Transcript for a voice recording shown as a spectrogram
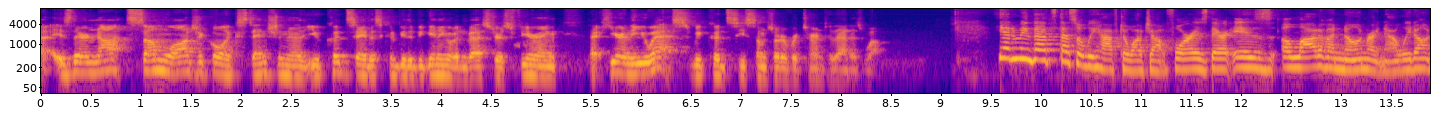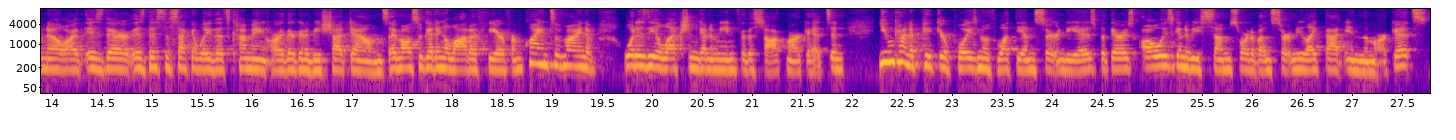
uh, is there not some logical extension there that you could say this could be the beginning of investors fearing that here in the US, we could see some sort of return to that as well? Yeah, I mean that's that's what we have to watch out for. Is there is a lot of unknown right now. We don't know. Are, is there is this the second wave that's coming? Are there going to be shutdowns? I'm also getting a lot of fear from clients of mine of what is the election going to mean for the stock markets? And you can kind of pick your poison with what the uncertainty is, but there is always going to be some sort of uncertainty like that in the markets.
